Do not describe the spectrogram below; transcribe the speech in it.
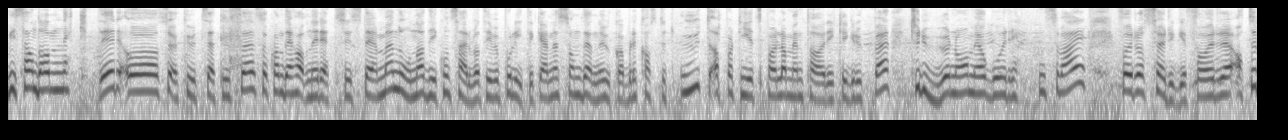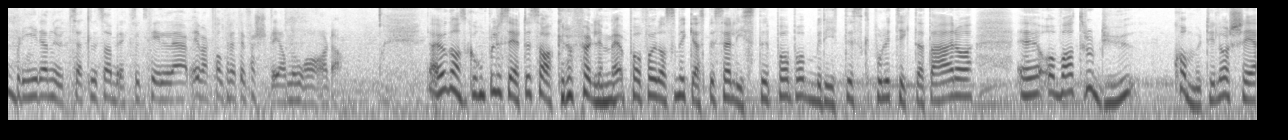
hvis han da nekter å søke utsettelse, så kan det havne i rettssystemet. Noen av de konservative politikerne som denne uka ble kastet ut av partiets parlamentarikergruppe, truer nå med å gå rettens vei for å sørge for at det blir en utsettelse av brexit til i hvert fall 31.1. da. Det er jo ganske kompliserte saker å følge med på for oss som ikke er spesialister på, på britisk politikk, dette her. Og, eh, og, hva tror du kommer til å skje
